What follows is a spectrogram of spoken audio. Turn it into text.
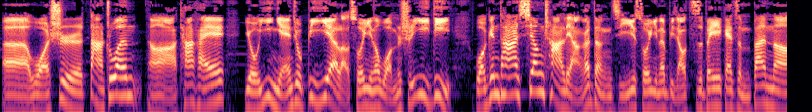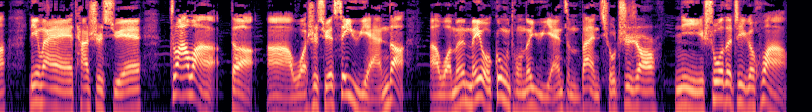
呃，我是大专啊，他还有一年就毕业了，所以呢，我们是异地，我跟他相差两个等级，所以呢比较自卑，该怎么办呢？另外，他是学 Java 的啊，我是学 C 语言的啊，我们没有共同的语言，怎么办？求支招！你说的这个话，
